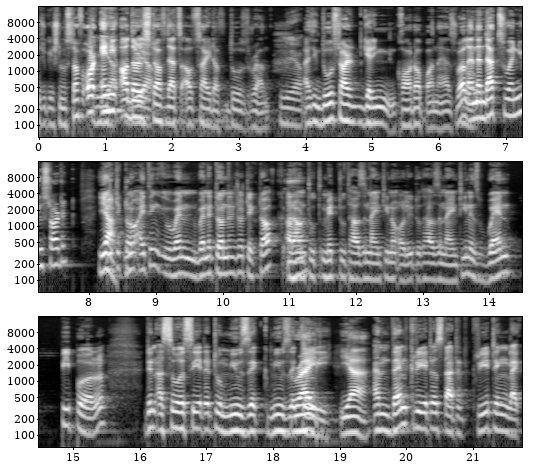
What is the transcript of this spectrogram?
educational stuff or any Yeah, other yeah. stuff that's outside of those realm. Yeah. i think those started getting caught up on as well. And then that's when you started Yeah, no, I think when when it turned into TikTok Uh-huh. around two, mid 2019 or early 2019 is when people didn't associate it to music Musical.ly. yeah. And then creators started creating like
